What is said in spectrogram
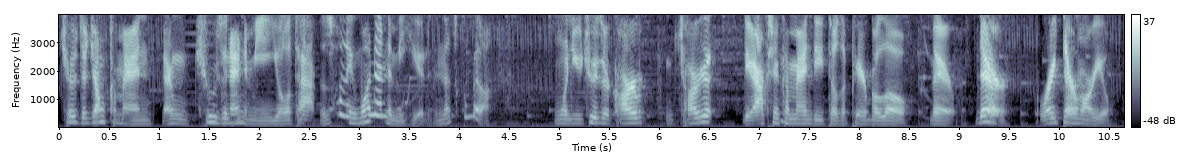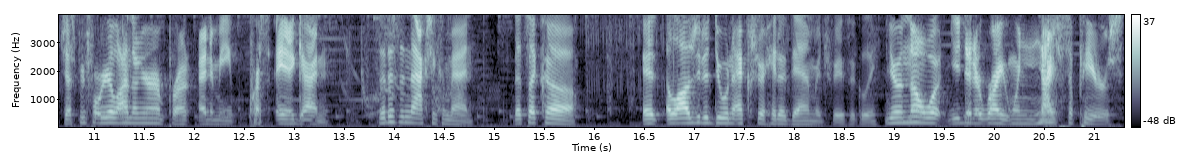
Choose the jump command, then choose an enemy you'll attack. There's only one enemy here, and that's Goombella. When you choose your car target, the action command details appear below. There. There! Right there, Mario. Just before you land on your enemy, press A again. So this is an action command. That's like a it allows you to do an extra hit of damage, basically. You know what? You did it right when Nice appears.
